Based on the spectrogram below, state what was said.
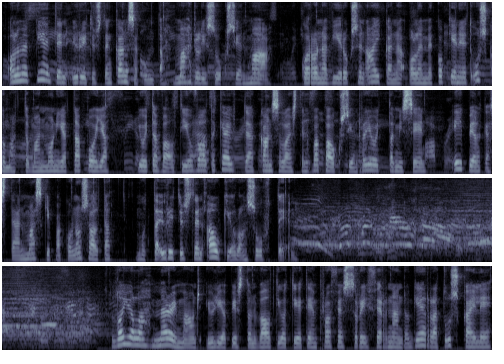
Olemme pienten yritysten kansakunta, mahdollisuuksien maa. Koronaviruksen aikana olemme kokeneet uskomattoman monia tapoja, joita valtiovalta käyttää kansalaisten vapauksien rajoittamiseen, ei pelkästään maskipakon osalta, mutta yritysten aukiolon suhteen. Loyola Marymount-yliopiston valtiotieteen professori Fernando Guerra tuskailee,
